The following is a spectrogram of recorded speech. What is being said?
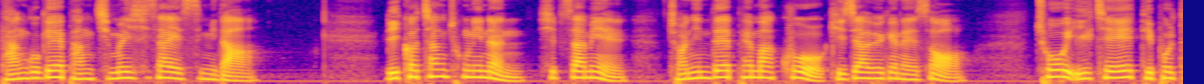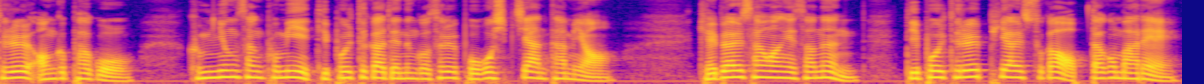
당국의 방침을 시사했습니다. 리커창 총리는 13일 전인대 폐막 후 기자회견에서 초일체의 디폴트를 언급하고 금융상품이 디폴트가 되는 것을 보고 싶지 않다며 개별 상황에서는 디폴트를 피할 수가 없다고 말해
